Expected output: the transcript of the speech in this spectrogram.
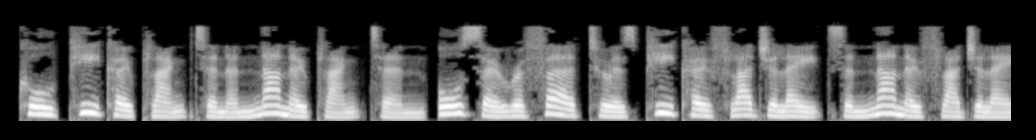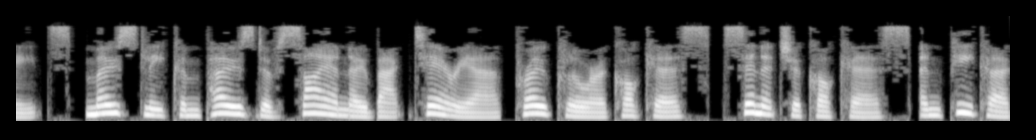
called picoplankton and nanoplankton also referred to as picoflagellates and nanoflagellates, mostly composed of cyanobacteria Prochlorococcus, and pica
